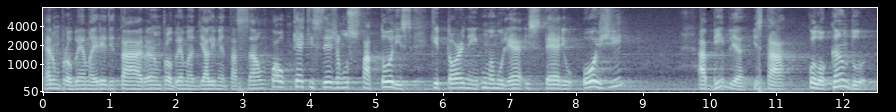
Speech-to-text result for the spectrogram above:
era um problema hereditário, era um problema de alimentação, qualquer que sejam os fatores que tornem uma mulher estéril hoje, a Bíblia está colocando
